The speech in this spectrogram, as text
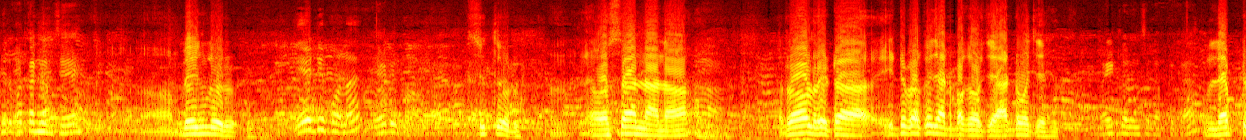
తిరుపతి నుంచి? ఆ, బెంగళూరు. ఏ డిపోనా ఏ డిపో? చిత్తూరు. వస్తాను నాన్న. రోల్ ఇటు ఇటు పక్క నుంచి అటు పక్క వచ్చే అడ్డు వచ్చేసి లెఫ్ట్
